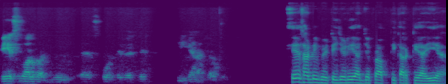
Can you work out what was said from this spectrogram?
ਬੇਸਬਾਲ ਵਰਗੀ ਸਪੋਰਟ ਦੇ ਵਿੱਚ ਕੀ ਕਹਿਣਾ ਚਾਹੋਗੇ? ਇਹ ਸਾਡੀ ਬੇਟੀ ਜਿਹੜੀ ਅੱਜ ਪ੍ਰਾਪਤੀ ਕਰਕੇ ਆਈ ਹੈ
